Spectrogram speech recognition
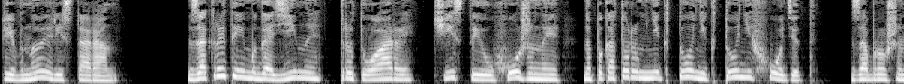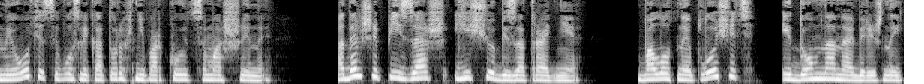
«Пивной ресторан». Закрытые магазины, тротуары, чистые, ухоженные, но по которым никто-никто не ходит, заброшенные офисы, возле которых не паркуются машины. А дальше пейзаж еще безотраднее. Болотная площадь и дом на набережной,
